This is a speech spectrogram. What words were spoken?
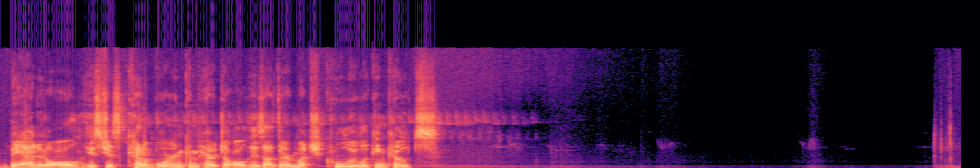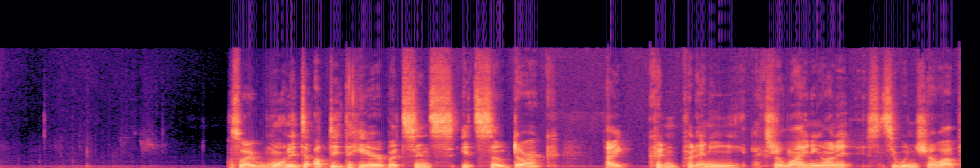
bad at all. It's just kind of boring compared to all his other much cooler looking coats. So I wanted to update the hair, but since it's so dark, I couldn't put any extra lining on it since it wouldn't show up.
